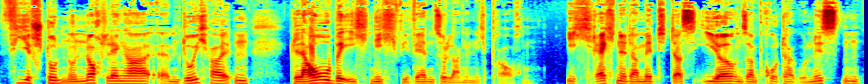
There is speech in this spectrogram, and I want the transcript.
vier Stunden und noch länger ähm, durchhalten. Glaube ich nicht, wir werden so lange nicht brauchen. Ich rechne damit, dass ihr unseren Protagonisten,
